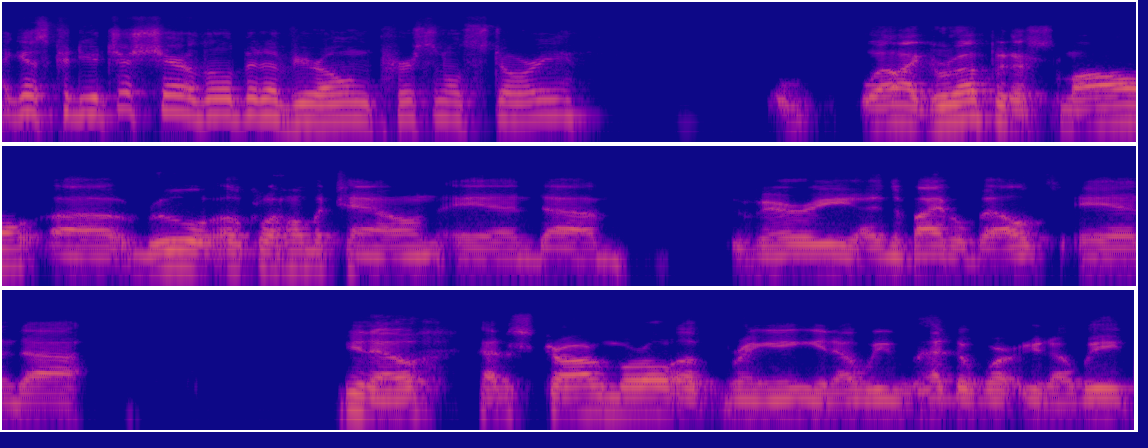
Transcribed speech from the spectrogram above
I guess, could you just share a little bit of your own personal story? Well, I grew up in a small uh, rural Oklahoma town and um, very in the Bible Belt. And, uh, you know, had a strong moral upbringing. You know, we had to work, you know, we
